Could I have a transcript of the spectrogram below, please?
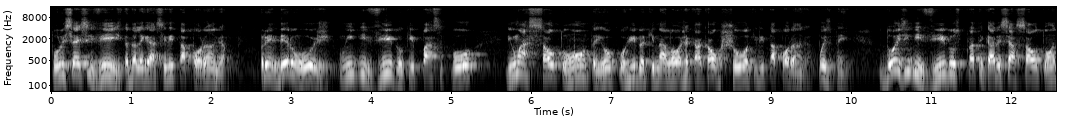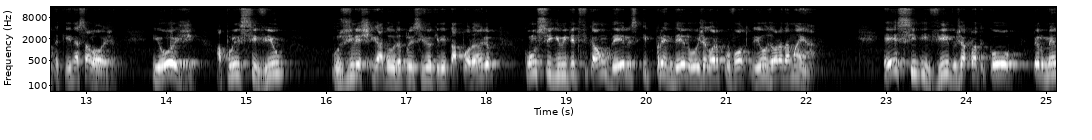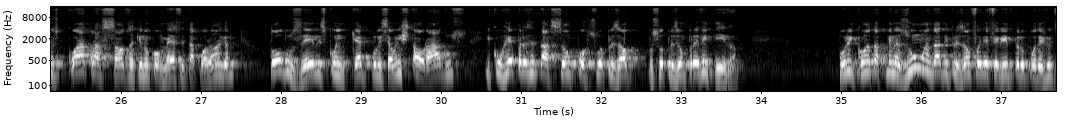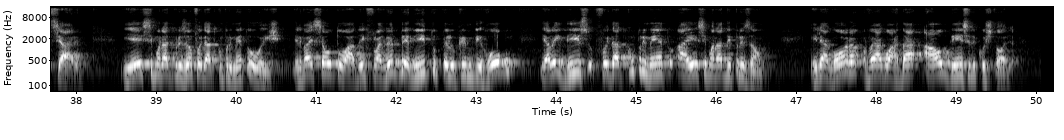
Policiais civis da delegacia de Itaporanga prenderam hoje um indivíduo que participou de um assalto ontem ocorrido aqui na loja Cacau Show aqui de Itaporanga. Pois bem, dois indivíduos praticaram esse assalto ontem aqui nessa loja. E hoje a Polícia Civil, os investigadores da Polícia Civil aqui de Itaporanga, conseguiu identificar um deles e prendê-lo hoje agora por volta de 11 horas da manhã. Esse indivíduo já praticou pelo menos quatro assaltos aqui no comércio de Itaporanga, todos eles com inquérito policial instaurados e com representação por sua prisão, por sua prisão preventiva. Por enquanto, apenas um mandado de prisão foi deferido pelo Poder Judiciário. E esse mandado de prisão foi dado cumprimento hoje. Ele vai ser autuado em flagrante delito pelo crime de roubo e, além disso, foi dado cumprimento a esse mandado de prisão. Ele agora vai aguardar a audiência de custódia.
